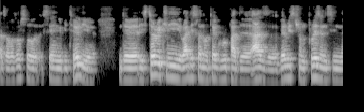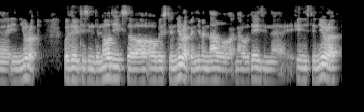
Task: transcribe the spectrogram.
as I was also saying a bit earlier, the historically Radisson Hotel Group had has a very strong presence in in Europe whether it is in the Nordics or, or, Western Europe, and even now nowadays in uh, in Eastern Europe.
